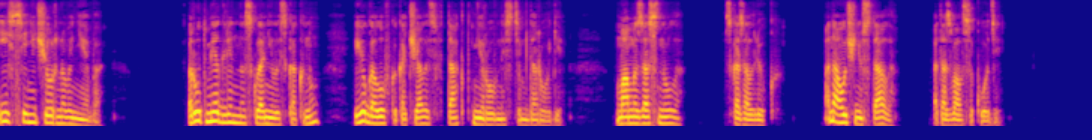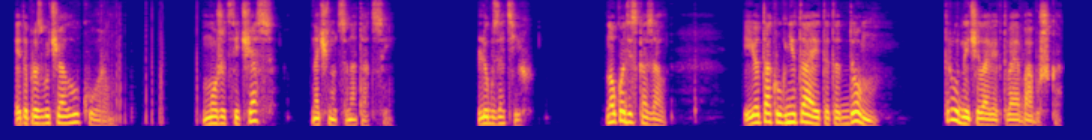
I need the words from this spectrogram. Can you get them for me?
истине черного неба. Рут медленно склонилась к окну, ее головка качалась в такт неровностям дороги. Мама заснула. — сказал Люк. «Она очень устала», — отозвался Коди. Это прозвучало укором. «Может, сейчас начнутся нотации?» Люк затих. Но Коди сказал, «Ее так угнетает этот дом. Трудный человек твоя бабушка.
